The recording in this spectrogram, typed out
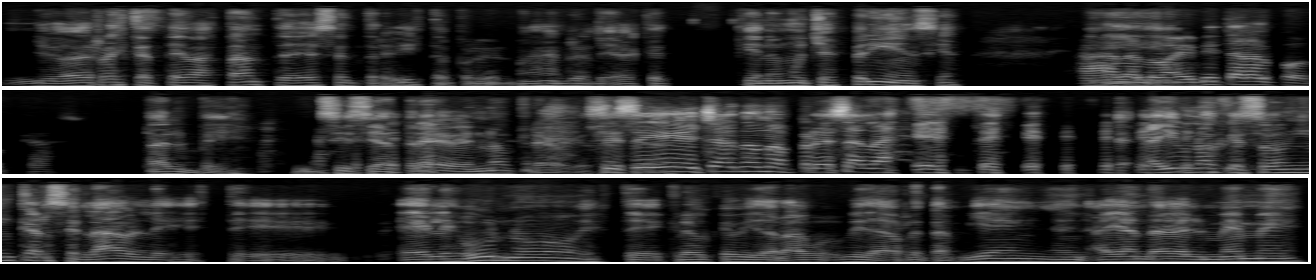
yo rescaté bastante de esa entrevista, porque más en realidad que tiene mucha experiencia, Ah, lo va a invitar al podcast. tal vez, si se atreven, no creo que Si siguen echándonos presa a la gente. Hay unos que son incarcelables, este, él es uno, este, creo que Vidal- Vidaurre también, ahí andaba el meme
